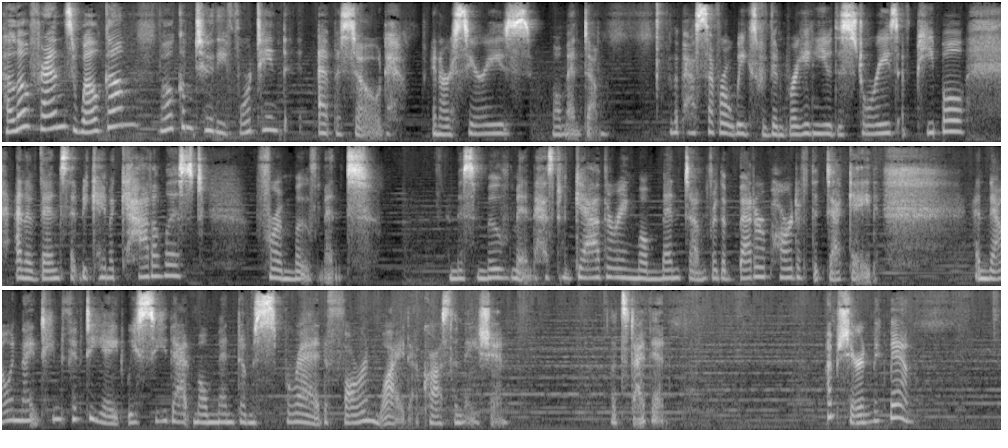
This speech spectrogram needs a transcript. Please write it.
Hello, friends. Welcome. Welcome to the 14th episode in our series, Momentum. For the past several weeks, we've been bringing you the stories of people and events that became a catalyst for a movement. And this movement has been gathering momentum for the better part of the decade. And now in 1958, we see that momentum spread far and wide across the nation. Let's dive in. I'm Sharon McMahon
